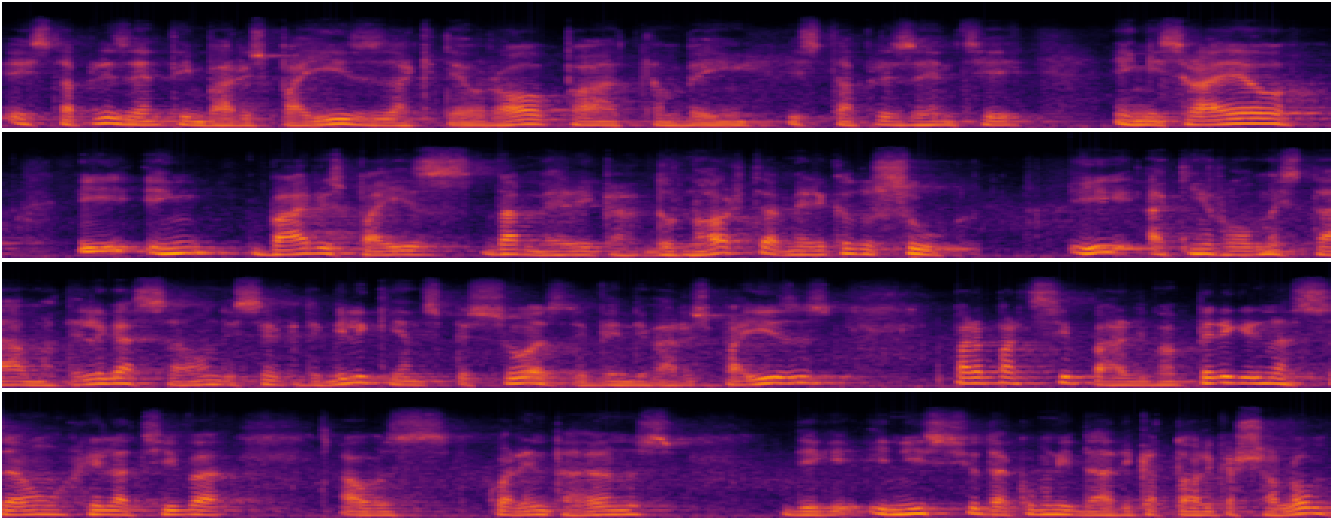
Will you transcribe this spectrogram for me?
está presente em vários países aqui da Europa, também está presente em Israel e em vários países da América do Norte América do Sul. E aqui em Roma está uma delegação de cerca de 1.500 pessoas, vêm de vários países, para participar de uma peregrinação relativa aos 40 anos de início da comunidade católica Shalom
